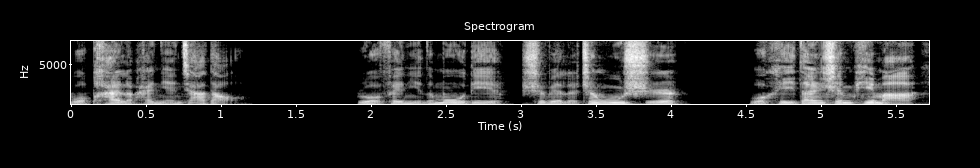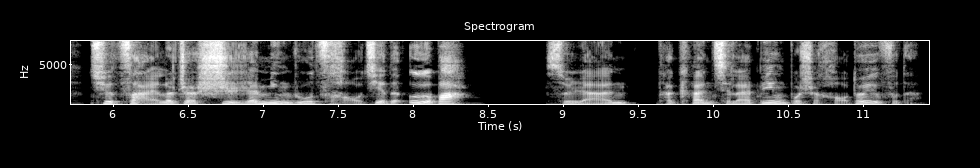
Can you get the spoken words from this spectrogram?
我拍了拍年家道：“若非你的目的是为了真巫石，我可以单身匹马去宰了这视人命如草芥的恶霸。”虽然他看起来并不是好对付的，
